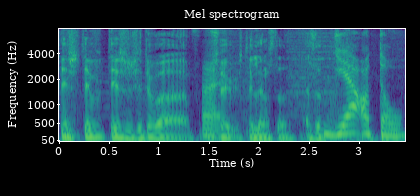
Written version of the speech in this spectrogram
Det, det, det synes jeg, det var useriøst et eller andet sted. Altså, Ja, og dog.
